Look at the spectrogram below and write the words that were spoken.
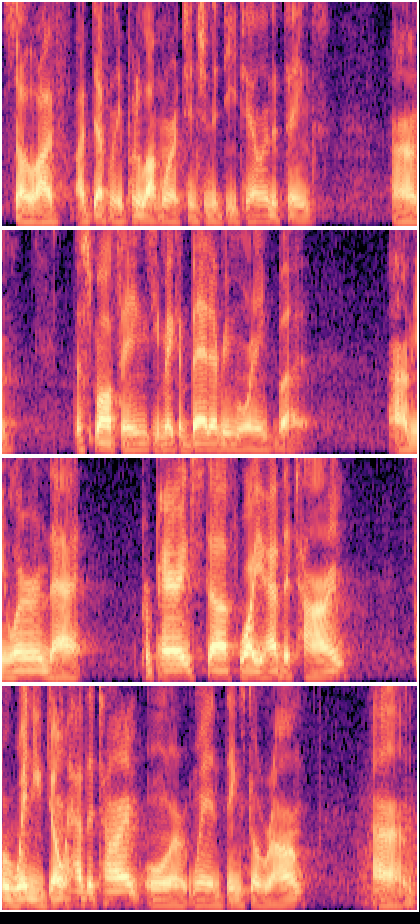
so I've, I've definitely put a lot more attention to detail into things. Um, the small things, you make a bed every morning, but um, you learn that preparing stuff while you have the time for when you don't have the time or when things go wrong um,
